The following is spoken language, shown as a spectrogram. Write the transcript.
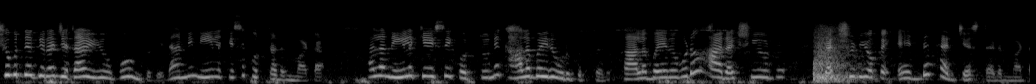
శివుడి దగ్గర జటాయువు ఉంటుంది. దాన్ని నీళ్ళకేసి కొట్టాడనమాట అలా నీళ్ళకేసి కొట్టుని కాలభైరవుడు పుట్టాడు కాలభైరవుడు ఆ దక్షుడు దక్షుడి యొక్క హెడ్ కట్ చేస్తాడనమాట.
